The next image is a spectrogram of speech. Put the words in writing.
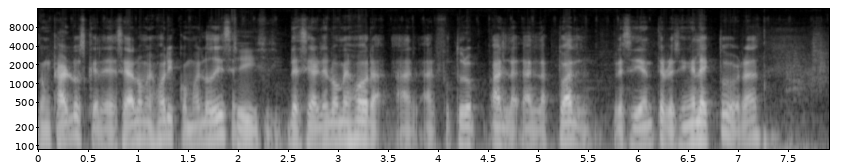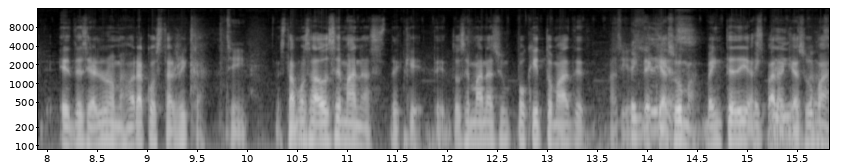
don, Carlos, que le desea lo mejor y como él lo dice, desearle lo mejor al, futuro, al, al, actual presidente recién electo, ¿verdad? Es desearle lo mejor a Costa Rica. Sí. Estamos a dos semanas, de que dos semanas y un poquito más de, de que asuma, 20 días para que asuma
